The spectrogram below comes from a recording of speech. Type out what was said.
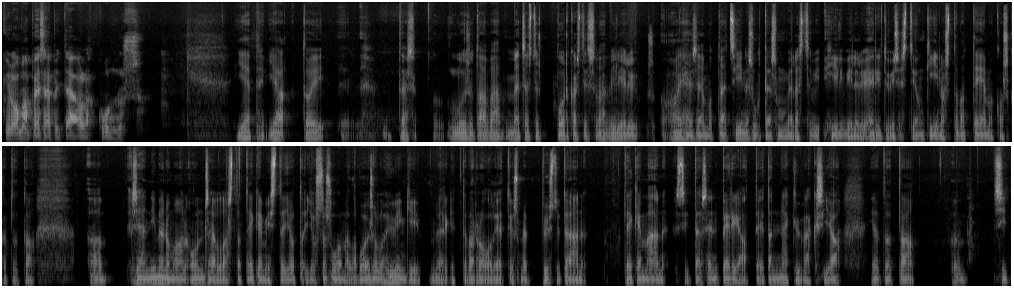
kyllä oma pesä pitää olla kunnossa. Jep, ja toi, tässä luisutaan vähän metsästyspodcastissa vähän viljelyaiheeseen, mutta et siinä suhteessa mun mielestä se hiiliviljely erityisesti on kiinnostava teema, koska tota, äh, sehän nimenomaan on sellaista tekemistä, jota, jossa Suomella voisi olla hyvinkin merkittävä rooli, että jos me pystytään tekemään sitä sen periaatteita näkyväksi ja, ja tota, sit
